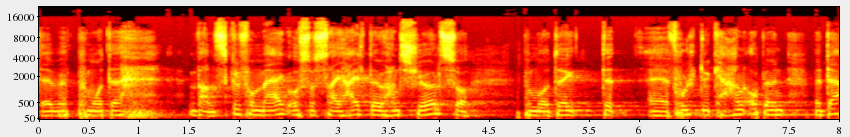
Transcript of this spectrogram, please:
Det er på en måte vanskelig for meg å si helt Det er jo han sjøl som på en måte det, uh, fullt ut hva han opplevde. Men det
